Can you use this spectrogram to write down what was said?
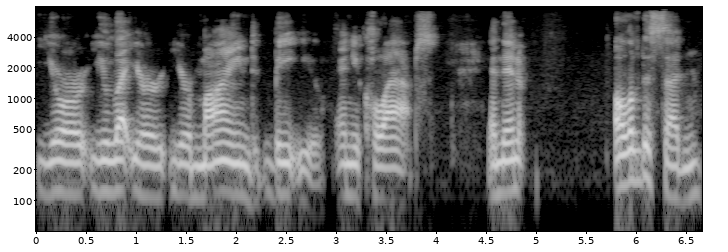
your you let your your mind beat you and you collapse. And then all of a sudden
